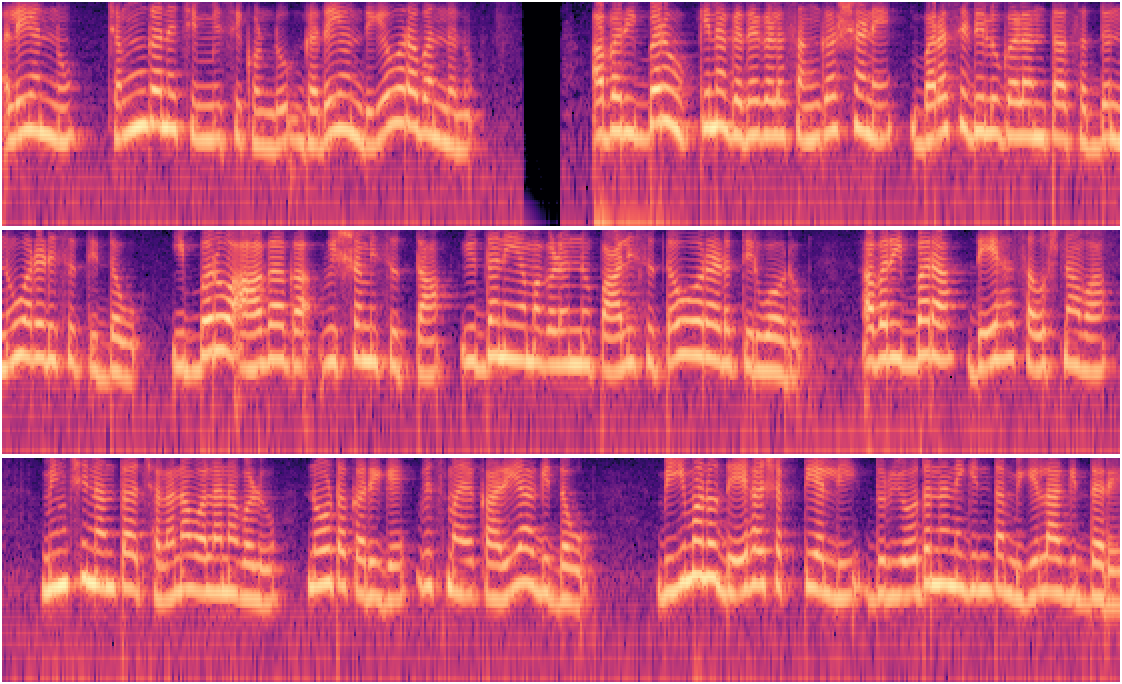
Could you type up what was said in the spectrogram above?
ಅಲೆಯನ್ನು ಚಂಗನೆ ಚಿಮ್ಮಿಸಿಕೊಂಡು ಗದೆಯೊಂದಿಗೆ ಹೊರಬಂದನು. ಅವರಿಬ್ಬರ ಉಕ್ಕಿನ ಗದೆಗಳ ಸಂಘರ್ಷಣೆ ಬರಸಿಡಿಲುಗಳಂಥ ಸದ್ದನ್ನು ಹೊರಡಿಸುತ್ತಿದ್ದವು. ಇಬ್ಬರೂ ಆಗಾಗ ವಿಶ್ರಮಿಸುತ್ತಾ ಯುದ್ಧ ನಿಯಮಗಳನ್ನು ಪಾಲಿಸುತ್ತಾ ಹೋರಾಡುತ್ತಿರುವವರು. ಅವರಿಬ್ಬರ ದೇಹ ಸೌಷ್ಣವ ಮಿಂಚಿನಂಥ ಚಲನವಲನಗಳು ನೋಟಕರಿಗೆ ವಿಸ್ಮಯಕಾರಿಯಾಗಿದ್ದವು. ಭೀಮನು ದೇಹಶಕ್ತಿಯಲ್ಲಿ ದುರ್ಯೋಧನನಿಗಿಂತ ಮಿಗಿಲಾಗಿದ್ದರೆ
